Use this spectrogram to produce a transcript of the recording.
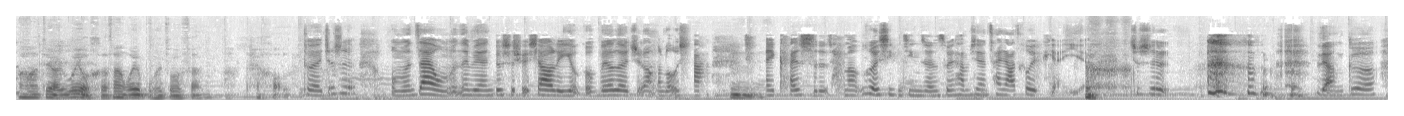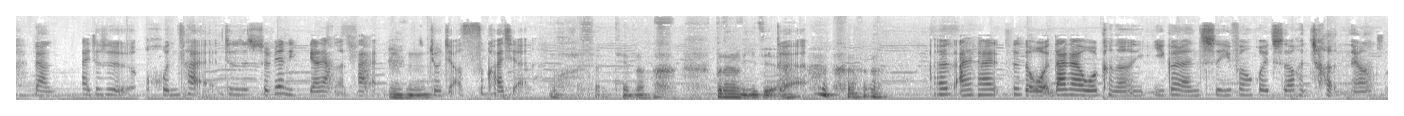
啊，对啊，如果有盒饭，我也不会做饭啊，太好了。对，就是我们在我们那边，就是学校里有个 village，然后楼下，嗯，一开始他们恶性竞争，所以他们现在菜价特别便宜，就是 两个两菜就是荤菜，就是随便你点两个菜，嗯哼，就只要四块钱。哇塞，天呐，不能理解。对，而而且还就是我大概我可能一个人吃一份会吃的很沉那样子。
